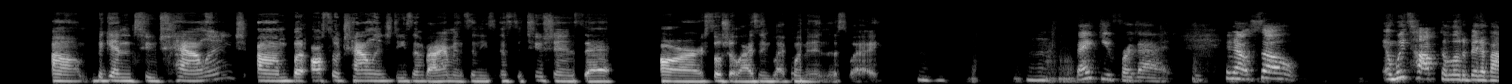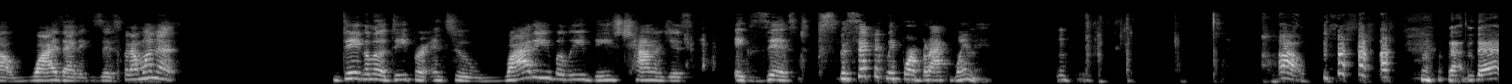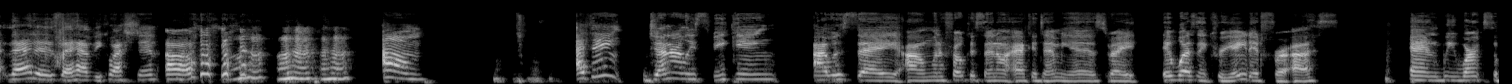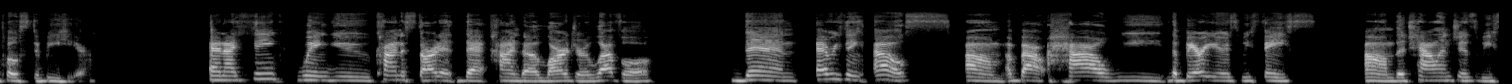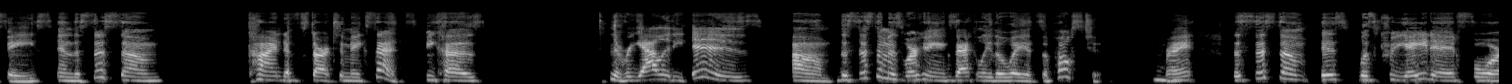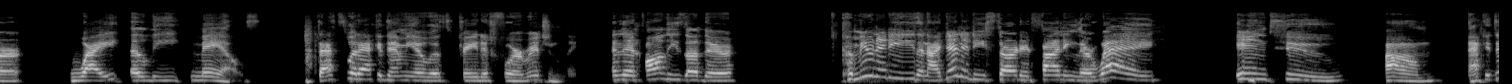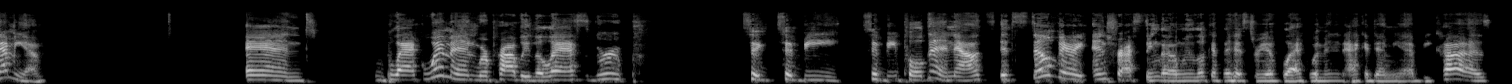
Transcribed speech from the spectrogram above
um, begin to challenge, um, but also challenge these environments and these institutions that are socializing Black women in this way. Mm-hmm. Mm-hmm. Thank you for that. You know, so and we talked a little bit about why that exists, but I want to dig a little deeper into why do you believe these challenges exist specifically for Black women? Oh, that that that is a heavy question. Um, uh-huh, uh-huh, uh-huh. um, I think generally speaking, I would say um, when I focus in on academia is right. It wasn't created for us and we weren't supposed to be here. And I think when you kind of start at that kind of larger level, then everything else um, about how we, the barriers we face, um, the challenges we face in the system kind of start to make sense because the reality is um, the system is working exactly the way it's supposed to, mm-hmm. right? the system is was created for white elite males. That's what academia was created for originally. And then all these other communities and identities started finding their way into um, academia. And black women were probably the last group to to be to be pulled in. Now, it's, it's still very interesting, though, when we look at the history of Black women in academia, because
